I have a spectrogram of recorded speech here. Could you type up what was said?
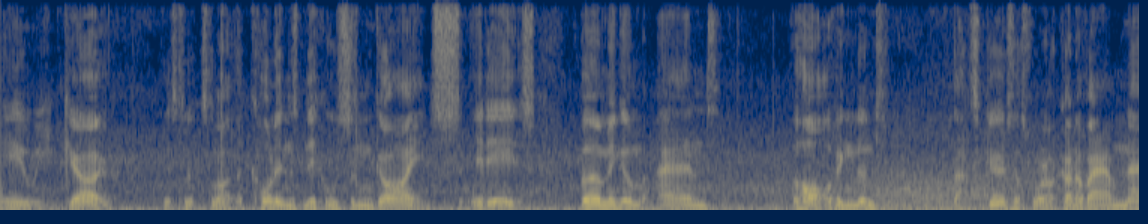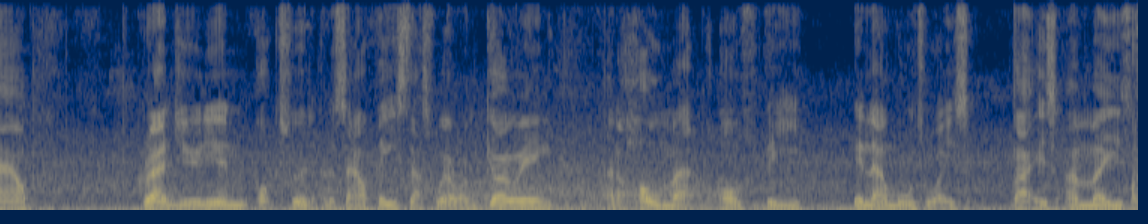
here we go. This looks like the Collins Nicholson guides. It is Birmingham and the heart of England. That's good. That's where I kind of am now. Grand Union, Oxford, and the southeast. That's where I'm going, and a whole map of the inland waterways. That is amazing.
